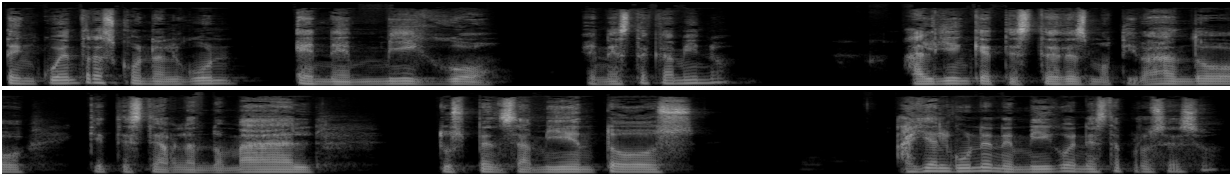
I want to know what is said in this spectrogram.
¿Te encuentras con algún enemigo en este camino? ¿Alguien que te esté desmotivando, que te esté hablando mal, tus pensamientos? ¿Hay algún enemigo en este proceso?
